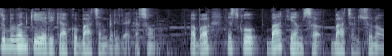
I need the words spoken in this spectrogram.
त्रिभुवनकी एरिकाको वाचन गरिरहेका छौं। अब यसको बाँकी अंश वाचन सुनौ।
